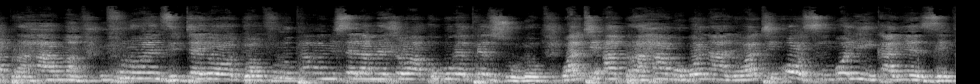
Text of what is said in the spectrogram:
Abraham ngifuna wenza into eyodwa ngifuna uphakamisela amehlo wakho ubuke phezulu. Wathi Abraham ubonani? Wathi Nkosi ngibona izinkanyezi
